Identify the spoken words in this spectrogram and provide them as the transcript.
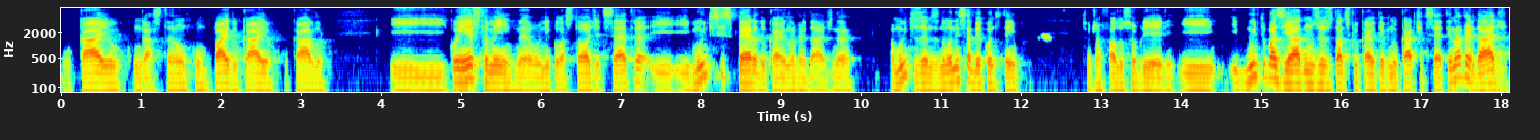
o Caio, com o Gastão, com o pai do Caio, o Carlo, e conheço também, né, o Nicolas Todd, etc. E, e, muito se espera do Caio, na verdade, né? Há muitos anos, não vou nem saber quanto tempo. Eu já falo sobre ele. E, e muito baseado nos resultados que o Caio teve no kart, etc. E na verdade,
